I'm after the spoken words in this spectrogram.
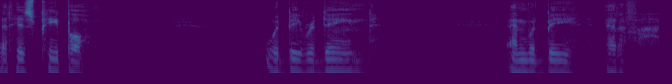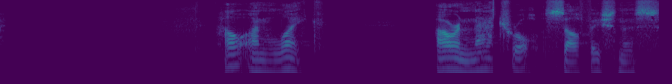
that his people would be redeemed and would be edified. How unlike our natural selfishness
